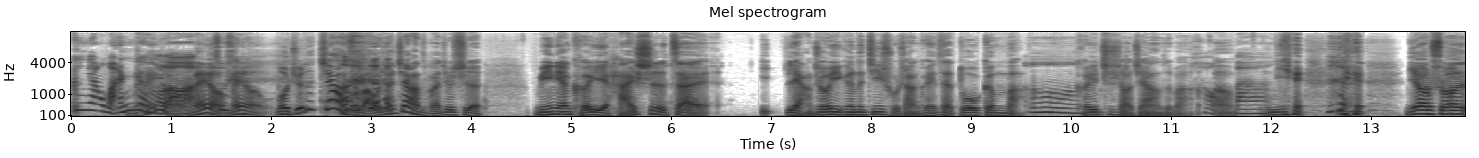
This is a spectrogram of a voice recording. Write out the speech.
更加完整了。没有就是没有，我觉得这样子吧，我觉得这样子吧，就是明年可以还是在一两周一更的基础上，可以再多更吧，哦，可以至少这样子吧。好嗯吧你你你要说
